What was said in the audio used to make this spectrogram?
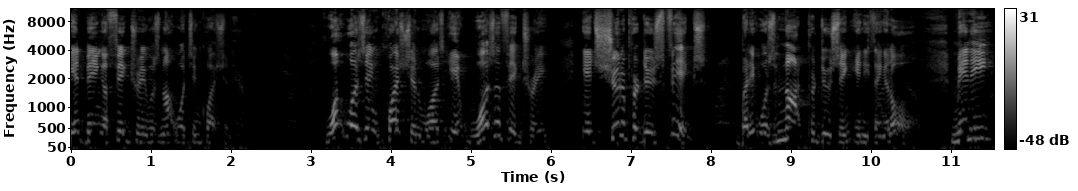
it being a fig tree was not what's in question here. What was in question was it was a fig tree. It should have produced figs but it was not producing anything at all. Many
